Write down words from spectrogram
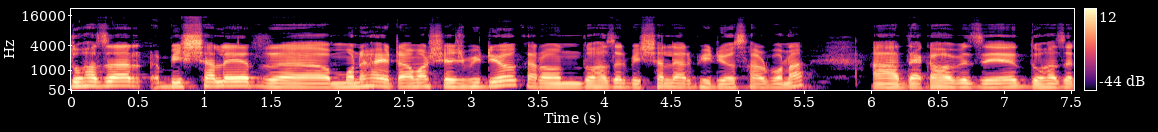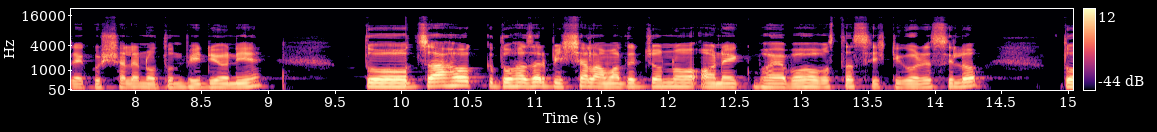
দু হাজার বিশ সালের মনে হয় এটা আমার শেষ ভিডিও কারণ দু হাজার বিশ সালে আর ভিডিও ছাড়বো না। দেখা হবে যে দু হাজার একুশ সালে নতুন ভিডিও নিয়ে। তো যা হোক দু হাজার বিশ সাল আমাদের জন্য অনেক ভয়াবহ অবস্থার সৃষ্টি করেছিল। তো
